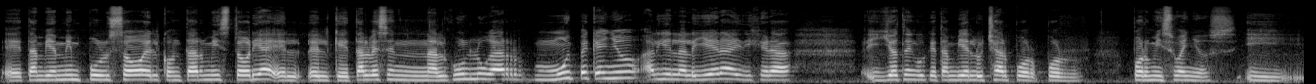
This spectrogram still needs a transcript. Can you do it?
eh, también me impulsó el contar mi historia, el, el, que tal vez en algún lugar muy pequeño alguien la leyera y dijera, yo tengo que también luchar por, por, por mis sueños y,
